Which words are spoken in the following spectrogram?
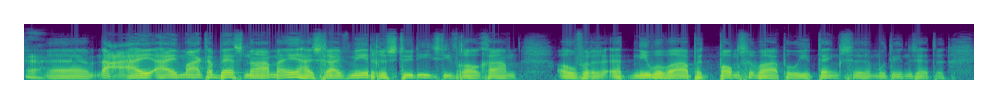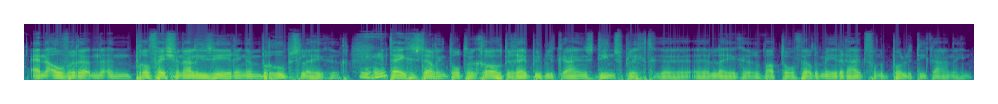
Ja. Uh, nou, hij, hij maakt daar best naam mee. Hij schrijft meerdere studies die vooral gaan over het nieuwe wapen, het panzerwapen, hoe je tanks uh, moet inzetten. En over een, een professionalisering, een beroepsleger. Mm -hmm. In tegenstelling tot een grote republikeins dienstplichtige leger, wat toch wel de meerderheid van de politiek aanhing.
